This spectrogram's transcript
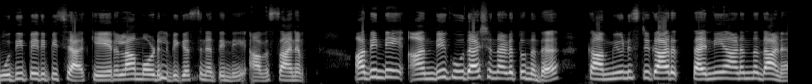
ഊതിപ്പെരിപ്പിച്ച കേരള മോഡൽ വികസനത്തിന്റെ അവസാനം. അതിന്റെ അന്ത്യകൂതാശ നടത്തുന്നത് കമ്മ്യൂണിസ്റ്റുകാർ തന്നെയാണെന്നതാണ്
